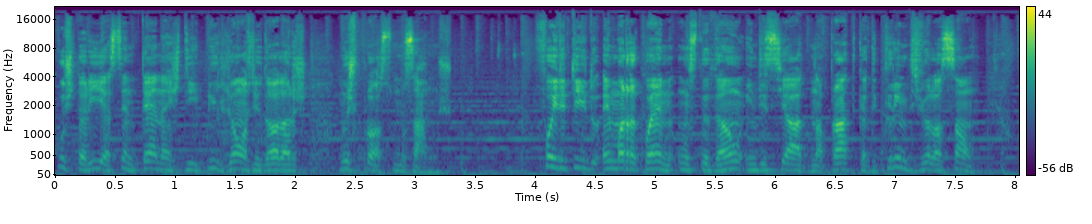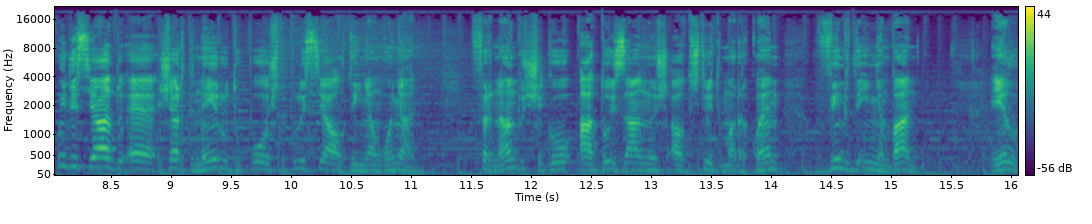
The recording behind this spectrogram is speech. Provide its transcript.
custaria centenas de bilhões de dólares nos próximos anos. Foi detido em Marraquém um cidadão indiciado na prática de crime de violação. O indiciado é jardineiro do posto policial de Nhangonhan. Fernando chegou há dois anos ao distrito de Marraquém, vindo de Inhambane, ele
